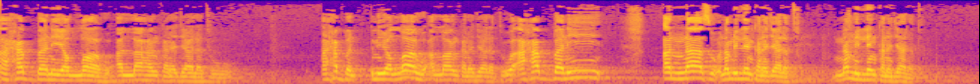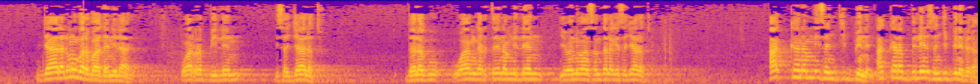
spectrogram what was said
أحبني الله الله كان جالته أحبني الله الله كان جالته وأحبني الناس نمني اللين كان جالته نمني اللين كان جالته جال المبرباد نلال والرب لين إسا جالته dalagu waan gartee namni illeen yoo inni waan san dalage isa jaalatu akka namni isan jibbine akka rabbileen isan jibbine fedha.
